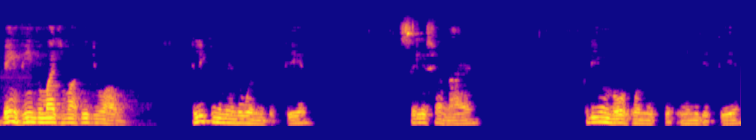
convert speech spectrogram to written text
Bem-vindo a mais uma videoaula. Clique no menu MDT, selecionar, crie um novo MDT,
